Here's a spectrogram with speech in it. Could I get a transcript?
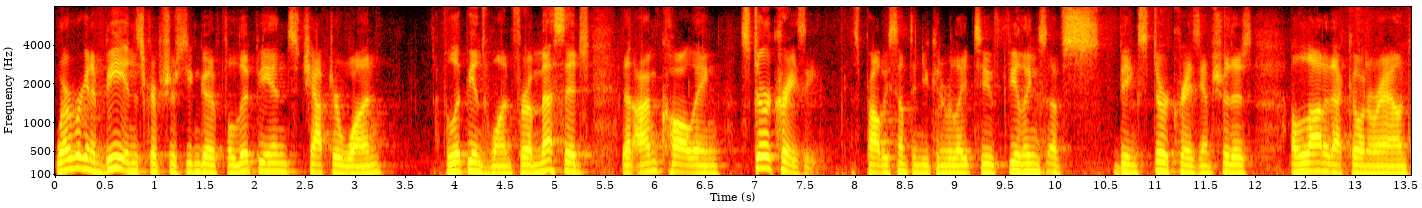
where we're going to be in the scriptures, you can go to Philippians chapter 1. Philippians 1 for a message that I'm calling Stir Crazy. It's probably something you can relate to feelings of being stir crazy. I'm sure there's a lot of that going around,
